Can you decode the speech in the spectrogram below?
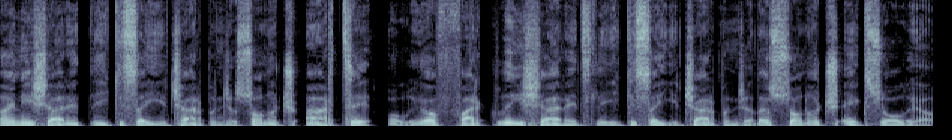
Aynı işaretli iki sayıyı çarpınca sonuç artı oluyor, farklı işaretli iki sayıyı çarpınca da sonuç eksi oluyor.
